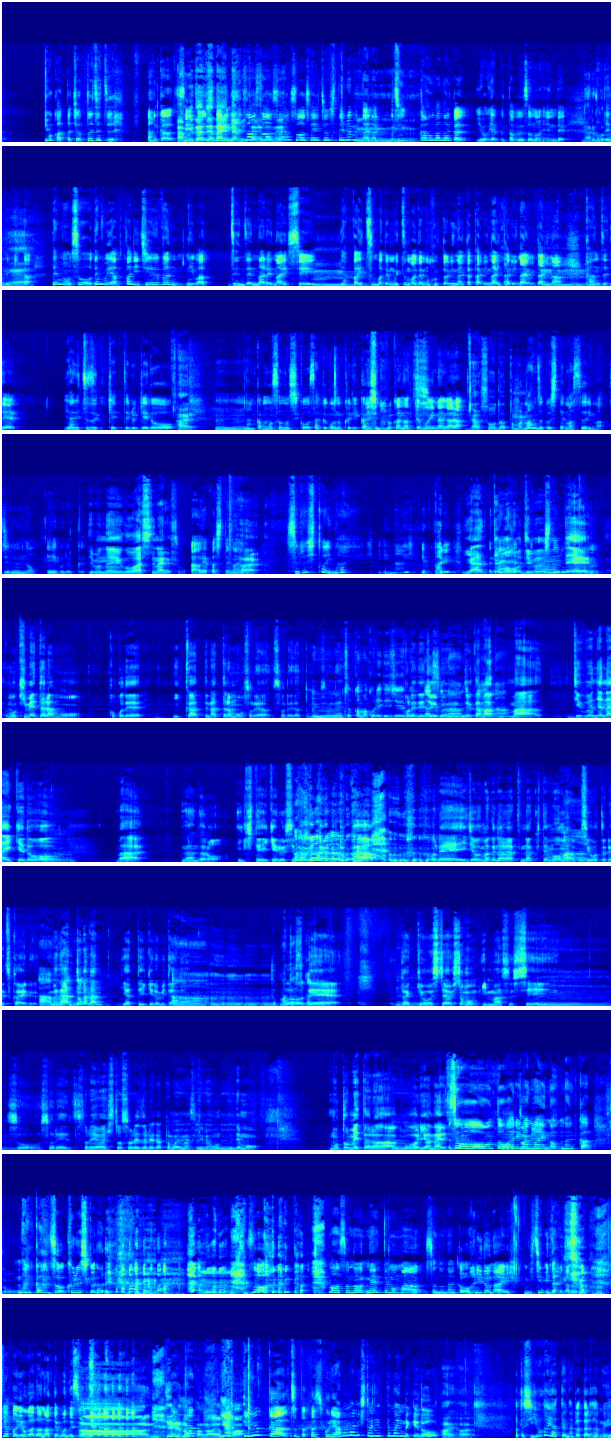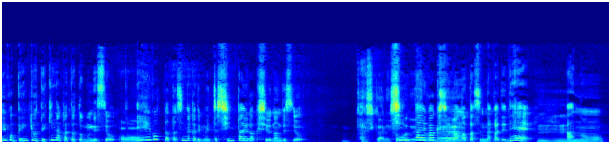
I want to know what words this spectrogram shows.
よかった。ちょっとずつなんかあ無駄じゃないんだみたいなね。そうそうそうそう成長してるみたいなうん実感はなんかようやく多分その辺で持ててきた、ねでもそうでもやっぱり十分には全然なれないしうんやっぱいつまでもいつまでも本当になんか足りない足りないみたいなうん感じでやり続けてるけどはい。うんなんかもうその試行錯誤の繰り返しなのかなって思いながら。いやそうだと思います。満足してます？今自分の英語力。自分の英語はしてないですよ。あやっぱしてない、はする人いない？いない？やっぱり。いいやでも 自分でもう決めたらもうここでいいかってなったらもうそれはそれだと思うんですよね。うんそっか。まあこれで十これ分だしで十分なっていうかまあまあ十分じゃないけど、うん。まあなんだろう生きていけるしなみたいなとかこれ以上うまくならなくても、まあ、うん。仕事で使える、まあなんとかなんやっていけるみたいなところで妥協しちゃう人もいますうし、そうそれそれは人それぞれだと思いますけど、本当にでも求めたらうん。終わりはないですそうね、本当終わりがないの。なんかそう、なんかそう苦しくなる。うん。そうなんかまあそのねでもまあそのなんか終わりのない道みたいなのがやっぱヨガだなって思うんですよね。あー似てるのかなやっぱ。っていうかちょっと私これあんまり人に言ってないんだけどはいはい。私ヨガやってなかったら多分英語勉強できなかったと思うんですよ。お英語って私の中でめっちゃ身体学習なんですよ確かにそうですよね身体学習なの私の中でで、うんうん。あの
